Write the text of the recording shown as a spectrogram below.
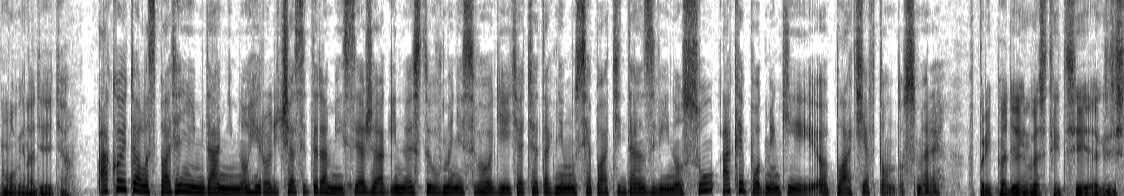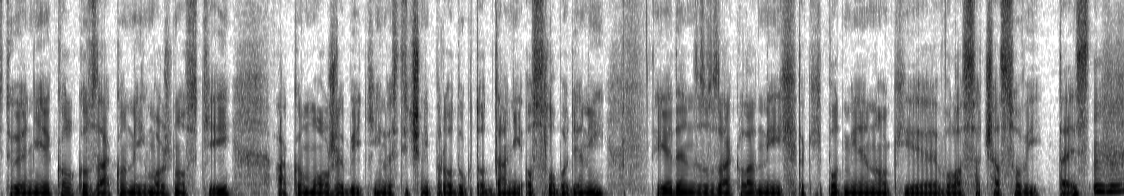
zmluvy na dieťa. Ako je to ale s platením daní? Mnohí rodičia si teda myslia, že ak investujú v mene svojho dieťaťa, tak nemusia platiť dan z výnosu. Aké podmienky e, platia v tomto smere? V prípade investícií existuje niekoľko zákonných možností, ako môže byť investičný produkt od daní oslobodený. Jeden zo základných takých podmienok je, volá sa časový test uh-huh.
